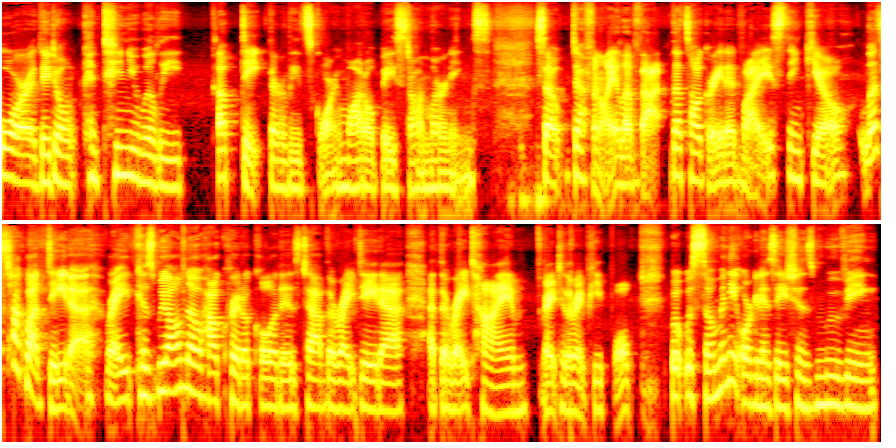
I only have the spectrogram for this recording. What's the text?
or they don't continually update their lead scoring model based on learnings. So, definitely, I love that. That's all great advice. Thank you. Let's talk about data, right? Because we all know how critical it is to have the right data at the right time, right, to the right people. But with so many organizations moving,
